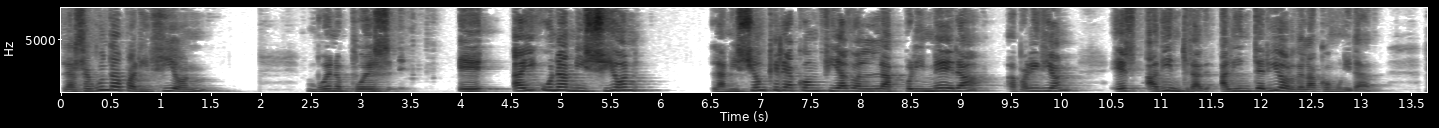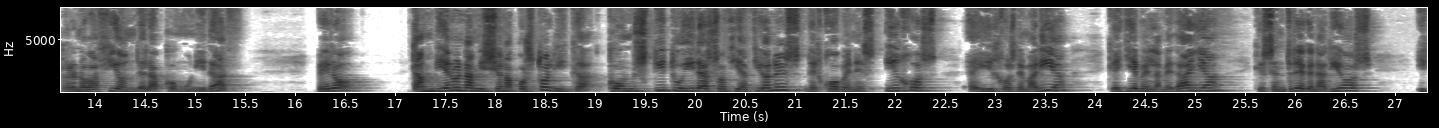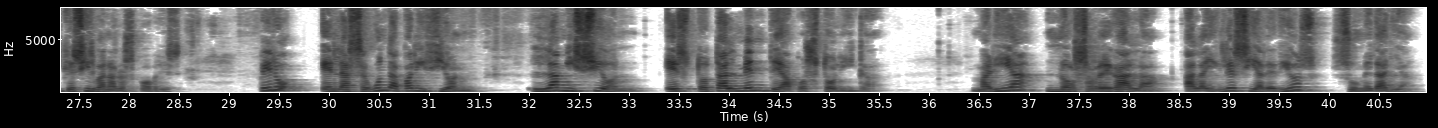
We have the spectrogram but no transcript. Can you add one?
La segunda aparición, bueno, pues eh, hay una misión la misión que le ha confiado en la primera aparición es adintra, al interior de la comunidad, renovación de la comunidad, pero también una misión apostólica, constituir asociaciones de jóvenes hijos e hijos de María que lleven la medalla, que se entreguen a Dios y que sirvan a los pobres. Pero en la segunda aparición, la misión es totalmente apostólica. María nos regala a la Iglesia de Dios su medalla,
